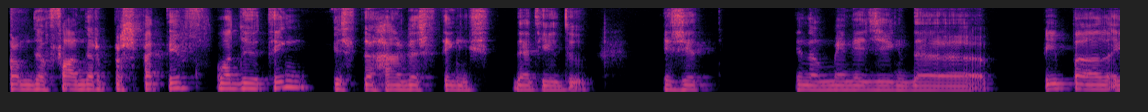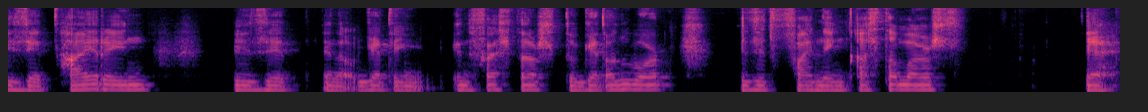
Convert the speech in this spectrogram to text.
from the founder perspective, what do you think is the hardest things that you do? Is it, you know, managing the people? Is it hiring? Is it, you know, getting investors to get on board? Is it finding customers? Yeah.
